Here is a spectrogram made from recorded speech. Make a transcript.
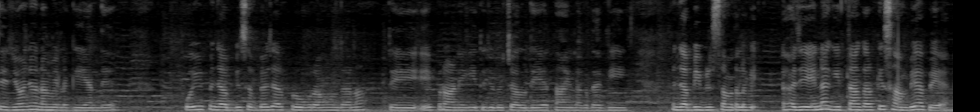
ਤੇ ਜਿਉਂ-ਜਿਉਂ ਨਵੇਂ ਲੱਗੀ ਜਾਂਦੇ ਆ। ਕੋਈ ਵੀ ਪੰਜਾਬੀ ਸੱਭਿਆਚਾਰ ਪ੍ਰੋਗਰਾਮ ਹੁੰਦਾ ਨਾ ਤੇ ਇਹ ਪੁਰਾਣੇ ਗੀਤ ਜਦੋਂ ਚੱਲਦੇ ਆ ਤਾਂ ਇਹ ਲੱਗਦਾ ਵੀ ਪੰਜਾਬੀ ਵਿਰਸਾ ਮਤਲਬ ਹਜੇ ਇਹਨਾਂ ਗੀਤਾਂ ਕਰਕੇ ਸਾਂਭਿਆ ਪਿਆ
